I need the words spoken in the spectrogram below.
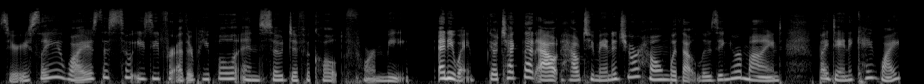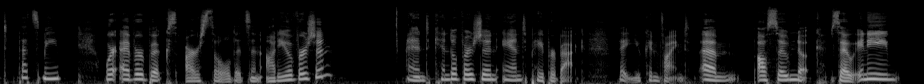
Seriously, why is this so easy for other people and so difficult for me? Anyway, go check that out How to Manage Your Home Without Losing Your Mind by Dana K. White. That's me. Wherever books are sold, it's an audio version and Kindle version and paperback that you can find. Um, also, Nook. So, any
